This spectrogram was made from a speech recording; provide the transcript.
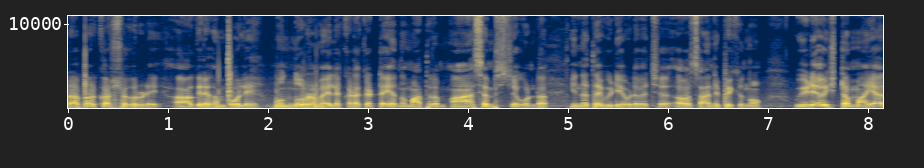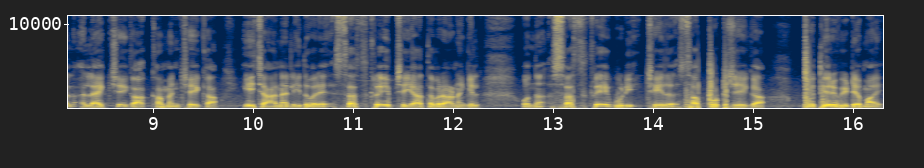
റബ്ബർ കർഷകരുടെ ആഗ്രഹം പോലെ മുന്നൂറിന് മേലെ കിടക്കട്ടെ എന്ന് മാത്രം ആശംസിച്ചുകൊണ്ട് ഇന്നത്തെ വീഡിയോ ഇവിടെ വെച്ച് അവസാനിപ്പിക്കുന്നു. വീഡിയോ ഇഷ്ടമായാൽ ലൈക്ക് ചെയ്യുക കമന്റ് ചെയ്യുക. ഈ ചാനൽ ഇതുവരെ സബ്സ്ക്രൈബ് ചെയ്യാത്തവരാണെങ്കിൽ ഒന്ന് സബ്സ്ക്രൈബ് കൂടി ചെയ്ത് സപ്പോർട്ട് ചെയ്യുക. പുതിയൊരു വീഡിയോമായി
